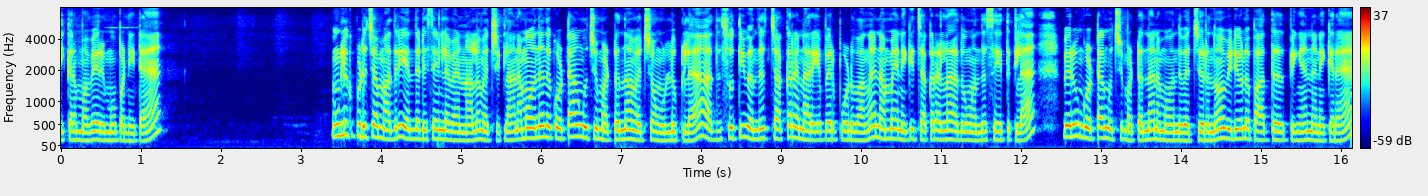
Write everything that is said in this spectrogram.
சீக்கிரமாகவே ரிமூவ் பண்ணிட்டேன். உங்களுக்கு பிடிச்ச மாதிரி எந்த டிசைனில் வேணாலும் வச்சுக்கலாம். நம்ம வந்து அந்த கொட்டாங்குச்சி மட்டும்தான் வச்சோம் உள்ளுக்குள்ளே. அது சுற்றி வந்து சக்கரை நிறைய பேர் போடுவாங்க. நம்ம இன்றைக்கி சக்கரைலாம் எதுவும் வந்து சேர்த்துக்கல. வெறும் கொட்டாங்குச்சி மட்டும்தான் நம்ம வந்து வச்சுருந்தோம். வீடியோவில் பார்த்துருப்பீங்கன்னு நினைக்கிறேன்.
